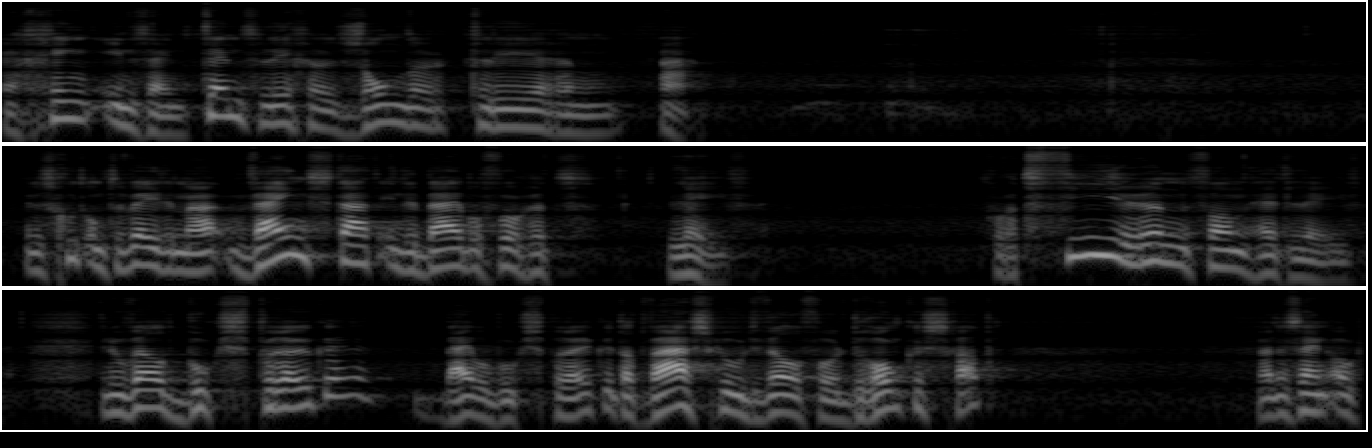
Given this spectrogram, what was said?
en ging in zijn tent liggen zonder kleren aan. En het is goed om te weten, maar wijn staat in de Bijbel voor het leven. Voor het vieren van het leven. En hoewel het boek Spreuken, Bijbelboek Spreuken, dat waarschuwt wel voor dronkenschap. Maar er zijn ook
